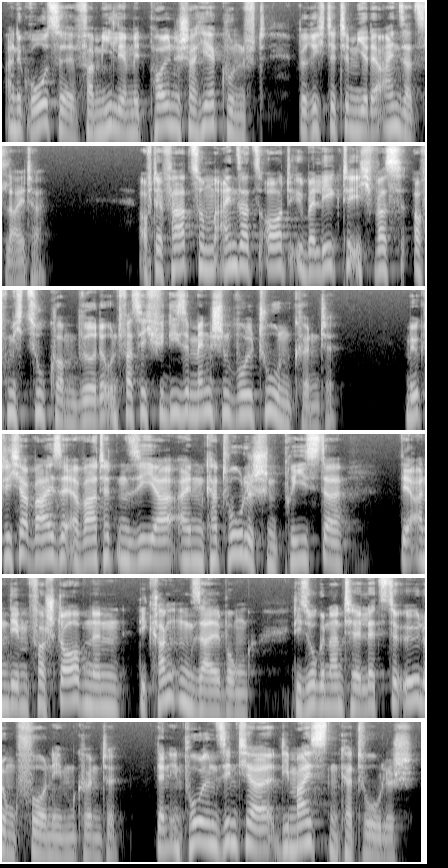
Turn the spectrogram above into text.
Eine große Familie mit polnischer Herkunft, berichtete mir der Einsatzleiter. Auf der Fahrt zum Einsatzort überlegte ich, was auf mich zukommen würde und was ich für diese Menschen wohl tun könnte. Möglicherweise erwarteten sie ja einen katholischen Priester, der an dem Verstorbenen die Krankensalbung, die sogenannte letzte Ölung vornehmen könnte. Denn in Polen sind ja die meisten katholisch.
